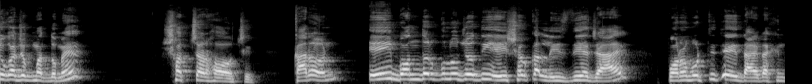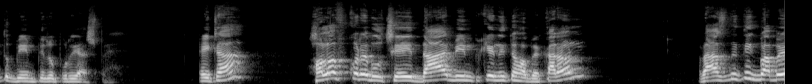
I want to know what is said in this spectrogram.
যোগাযোগ মাধ্যমে সোচ্চার হওয়া উচিত। কারণ এই বন্দরগুলো যদি এই সরকার লিজ দিয়ে যায় পরবর্তীতে এই দায়টা কিন্তু বিএনপির উপরই আসবে। এটা হলফ করে বলছে, এই দায় বিএনপিকে নিতে হবে। কারণ রাজনৈতিকভাবে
